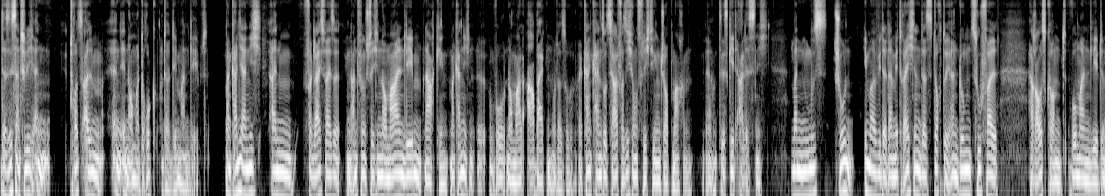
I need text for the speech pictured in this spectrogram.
Das ist natürlich ein, trotz allem ein enormer Druck, unter dem man lebt. Man kann ja nicht einem vergleichsweise in Anführungsstrichen normalen Leben nachgehen. Man kann nicht irgendwo normal arbeiten oder so. Man kann keinen sozialversicherungspflichtigen Job machen. Ja, das geht alles nicht. Man muss schon immer wieder damit rechnen, dass doch durch einen dummen Zufall herauskommt, wo man lebt. Ich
